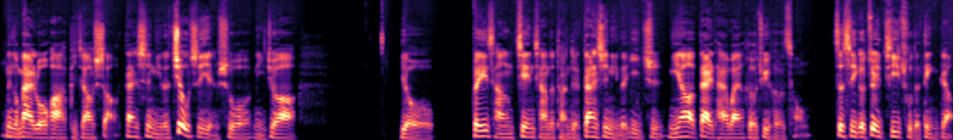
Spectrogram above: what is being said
那个脉络化比较少。但是你的就职演说，你就要有非常坚强的团队，但是你的意志，你要带台湾何去何从，这是一个最基础的定调。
